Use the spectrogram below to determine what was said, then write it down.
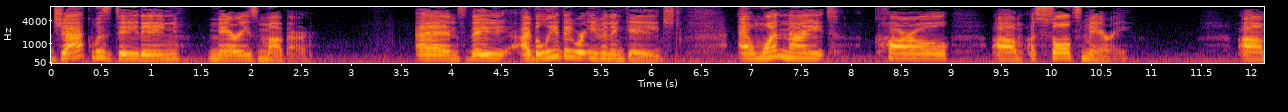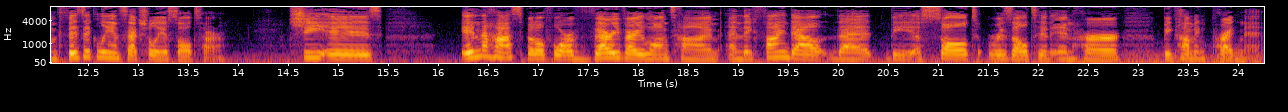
Jack was dating Mary's mother. And they, I believe they were even engaged. And one night, Carl um, assaults Mary, um, physically and sexually assaults her. She is in the hospital for a very, very long time, and they find out that the assault resulted in her becoming pregnant.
